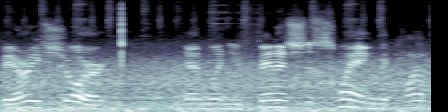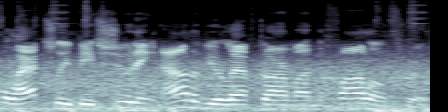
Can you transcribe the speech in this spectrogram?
very short and when you finish the swing, the club will actually be shooting out of your left arm on the follow through.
